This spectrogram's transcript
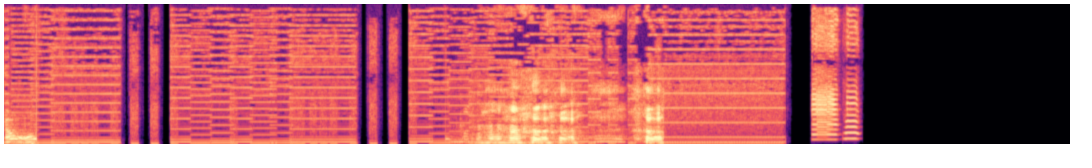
Oh.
